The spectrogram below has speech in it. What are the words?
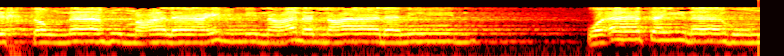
اخترناهم على علم على العالمين وآتيناهم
